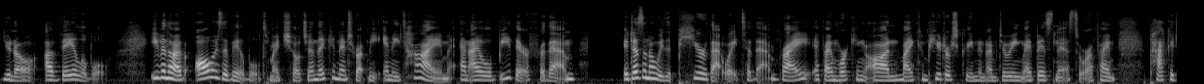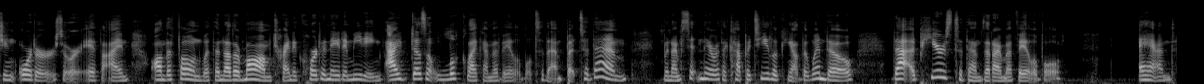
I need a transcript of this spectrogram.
you know, available. Even though I'm always available to my children, they can interrupt me anytime and I will be there for them it doesn't always appear that way to them, right? If I'm working on my computer screen and I'm doing my business, or if I'm packaging orders, or if I'm on the phone with another mom trying to coordinate a meeting, I doesn't look like I'm available to them. But to them, when I'm sitting there with a cup of tea looking out the window, that appears to them that I'm available. And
